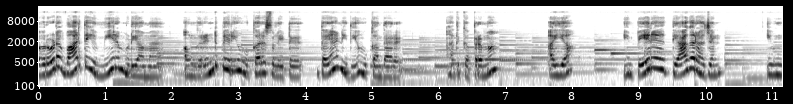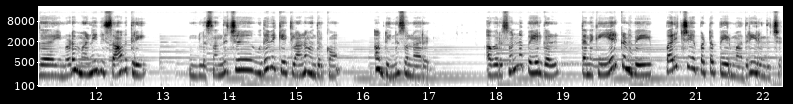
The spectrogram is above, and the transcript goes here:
அவரோட வார்த்தையை மீற முடியாம அவங்க ரெண்டு பேரையும் உட்கார சொல்லிட்டு தயாநிதியும் உட்கார்ந்தாரு. அதுக்கப்புறமா ஐயா என் பேரு தியாகராஜன். இவங்க என்னோட மனைவி சாவித்திரி உங்களை சந்திச்சு உதவி கேட்கலான்னு வந்திருக்கோம் அப்படின்னு சொன்னாரு. அவர் சொன்ன பெயர்கள் தனக்கு ஏற்கனவே பரிச்சயப்பட்ட பேர் மாதிரி இருந்துச்சு.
